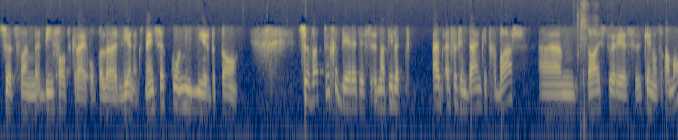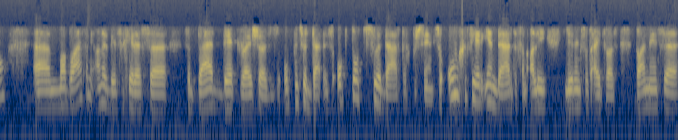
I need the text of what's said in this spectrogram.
soort van default kry op hulle lenings. Mense kon nie meer betaal nie. So wat toe gebeur het is natuurlik African Bank het gebars. Ehm um, daai storie is ken ons almal. Ehm um, maar baie van die ander besighede 'n uh, so bad debt ratios is op so is op tot so 30%. So ongeveer 1/3 van al die lenings wat uit was, daai mense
